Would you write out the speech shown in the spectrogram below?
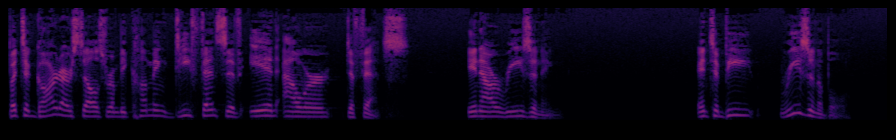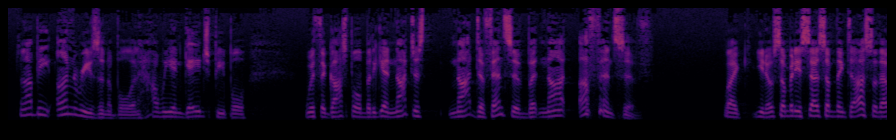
But to guard ourselves from becoming defensive in our defense, in our reasoning, and to be reasonable, to not be unreasonable in how we engage people with the gospel. But again, not just not defensive, but not offensive. Like, you know, somebody says something to us so that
